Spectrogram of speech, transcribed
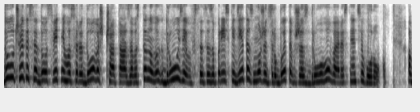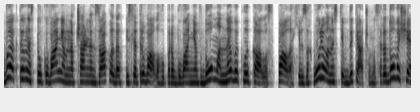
Долучитися до освітнього середовища та завести нових друзів все це запорізькі діти зможуть зробити вже з 2 вересня цього року. Аби активне спілкування в навчальних закладах після тривалого перебування вдома не викликало спалахів захворюваності в дитячому середовищі,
